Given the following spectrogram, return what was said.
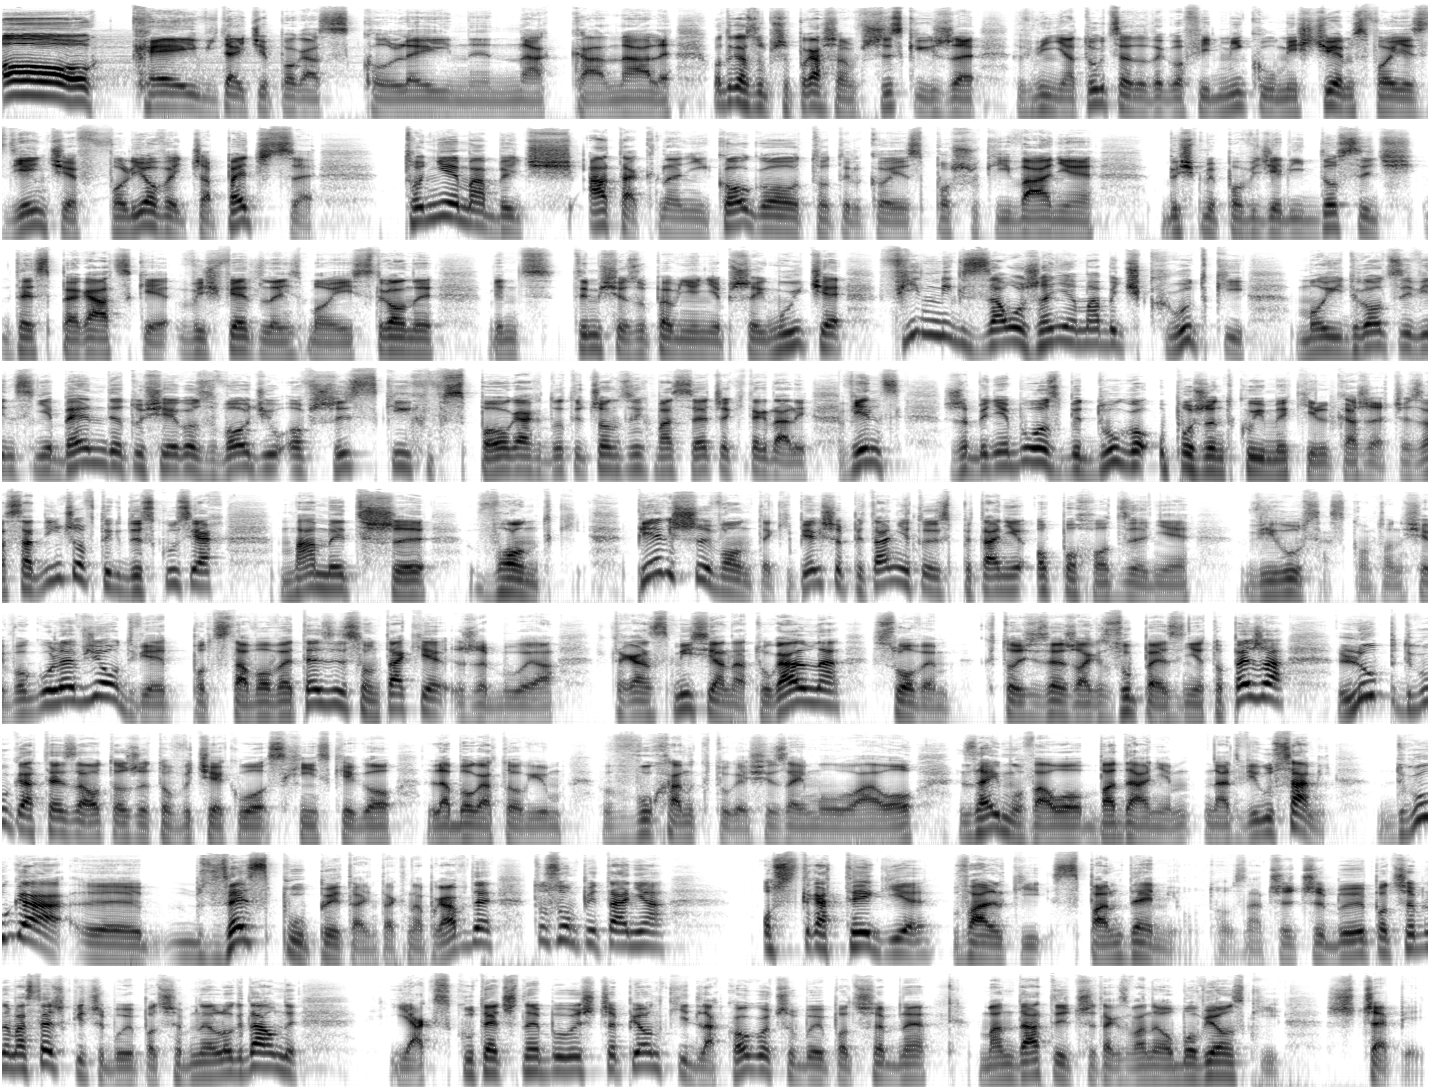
Okej, okay, witajcie po raz kolejny na kanale. Od razu przepraszam wszystkich, że w miniaturce do tego filmiku umieściłem swoje zdjęcie w foliowej czapeczce to nie ma być atak na nikogo, to tylko jest poszukiwanie, byśmy powiedzieli, dosyć desperackie wyświetleń z mojej strony, więc tym się zupełnie nie przejmujcie. Filmik z założenia ma być krótki, moi drodzy, więc nie będę tu się rozwodził o wszystkich w sporach dotyczących maseczek i tak dalej. Więc, żeby nie było zbyt długo, uporządkujmy kilka rzeczy. Zasadniczo w tych dyskusjach mamy trzy wątki. Pierwszy wątek i pierwsze pytanie to jest pytanie o pochodzenie wirusa. Skąd on się w ogóle wziął? Dwie podstawowe tezy są takie, że była transmisja transmisja naturalna, słowem ktoś zeżarł zupę z nietoperza, lub druga teza o to, że to wyciekło z chińskiego laboratorium w Wuhan, które się zajmowało, zajmowało badaniem nad wirusami. Druga y, zespół pytań tak naprawdę to są pytania o strategię walki z pandemią. To znaczy, czy były potrzebne maseczki, czy były potrzebne lockdowny, jak skuteczne były szczepionki, dla kogo, czy były potrzebne mandaty, czy tak zwane obowiązki szczepień.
